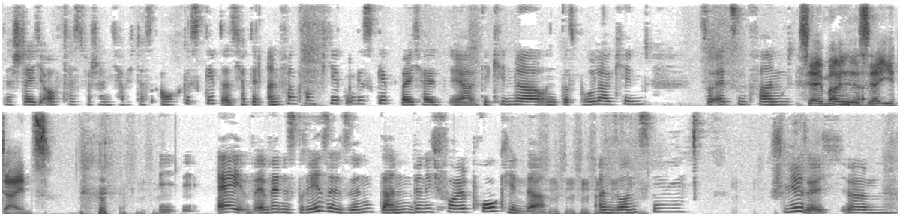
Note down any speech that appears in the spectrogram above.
da stelle ich auch fest, wahrscheinlich habe ich das auch geskippt. Also ich habe den Anfang vom vierten geskippt, weil ich halt ja die Kinder und das Brüllerkind so ätzend fand. Ist ja immer, Und, ist ja eh deins. Ey, wenn es Dresel sind, dann bin ich voll pro Kinder. Ansonsten schwierig. Ähm,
